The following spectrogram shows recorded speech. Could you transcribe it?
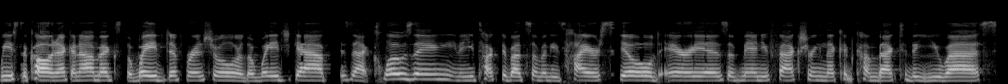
we used to call in economics the wage differential or the wage gap. Is that closing? You know, you talked about some of these higher skilled areas of manufacturing that could come back to the US.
